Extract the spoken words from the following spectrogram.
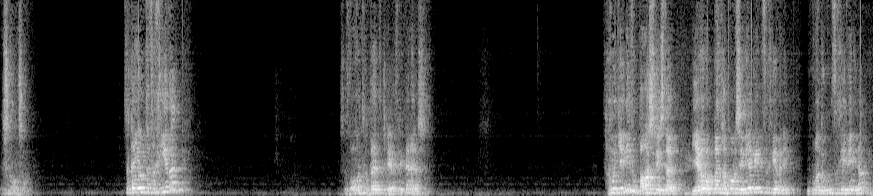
Dis nou ons hand. Sal jy om te vergewe? Ons vanoggend gebid, ons leer dit vir die kinders. Dan moet jy nie verbaas wees dat die Here op 'n punt gaan kom en sê, "Nee, ek kan nie vergewe nie." Hoekom want hoekom vergewe jy nie dan nie?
